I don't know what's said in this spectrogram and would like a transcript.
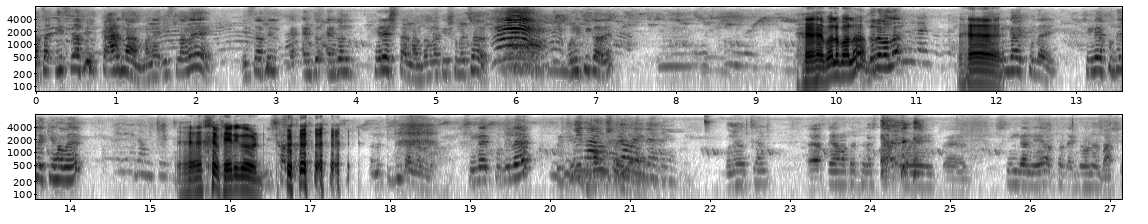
আচ্ছা ইসরাফিল কার নাম? মানে ইসলামে ইসরাফিল একজন একজন ফেরেশতার নাম তোমরা কি শুনেছো? উনি কি করে? হ্যাঁ হ্যাঁ বলো বলো। জোরে বলো। হ্যাঁ। সিংহায় ফুদাই। সিংহায় ফুদিলে কি হবে? হ্যাঁ ভেরি গুড সিংহায় ফুদিলে পৃথিবী ধ্বংস হয়ে যাবে। উনি হচ্ছেন কেয়ামতের ফেরেশতা। আহ, সিংহা নিয়ে অর্থাৎ এক ধরনের বাঁশি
